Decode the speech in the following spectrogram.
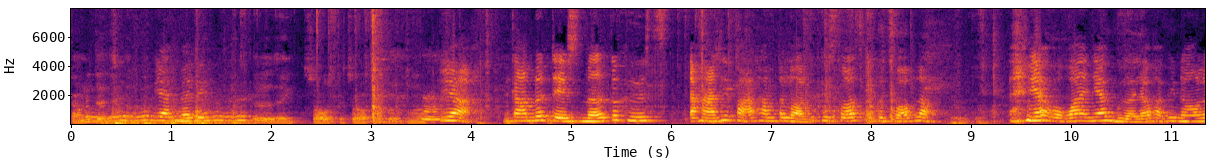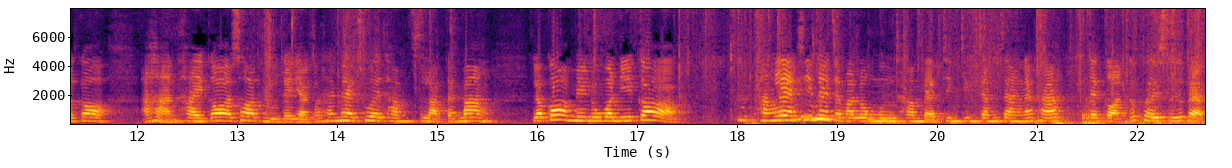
Gamle danske mad. ja hvad er det Det ved jeg ikke. Sovs, kartofler, sådan noget. ja gamle days mad ก็คืออาหารที่ฟ้าทำตลอดก็คือซอสกับกระชอบล่ะเนี่ยบอกว่าเนี่ยเบื่อแล้วค่ะพี่น้องแล้วก็อาหารไทยก็ชอบอยู่แต่อยากจะให้แม่ช่วยทำสลับกันบ้าง แล้วก็เมนูวันนี้ก็ครั้งแรกที่แม่จะมาลงมือทำแบบจริง ๆ จังๆนะคะ แต่ก่อนก็เคยซื้อแบบ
